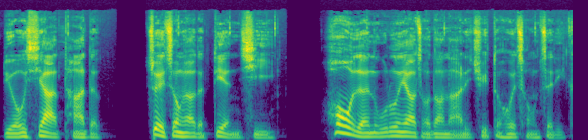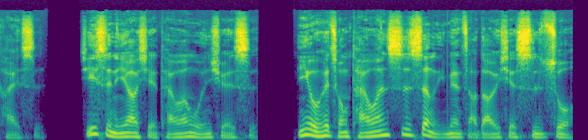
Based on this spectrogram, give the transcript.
留下他的最重要的奠基。后人无论要走到哪里去，都会从这里开始。即使你要写台湾文学史，你也会从台湾诗圣里面找到一些诗作，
